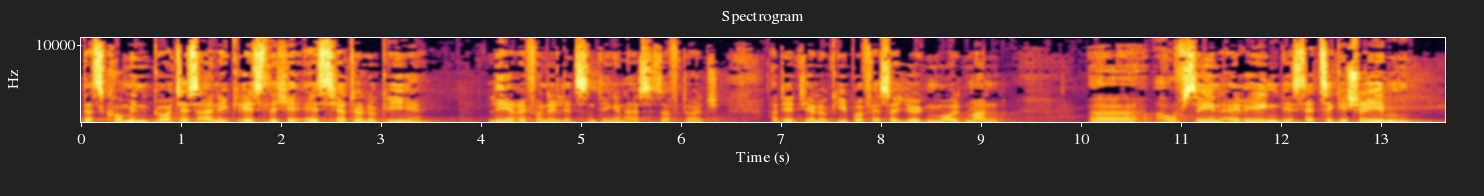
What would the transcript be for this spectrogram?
Das Kommen Gottes, eine christliche Eschatologie, Lehre von den letzten Dingen heißt es auf Deutsch, hat der Theologieprofessor Jürgen Moltmann äh, aufsehenerregende Sätze geschrieben.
